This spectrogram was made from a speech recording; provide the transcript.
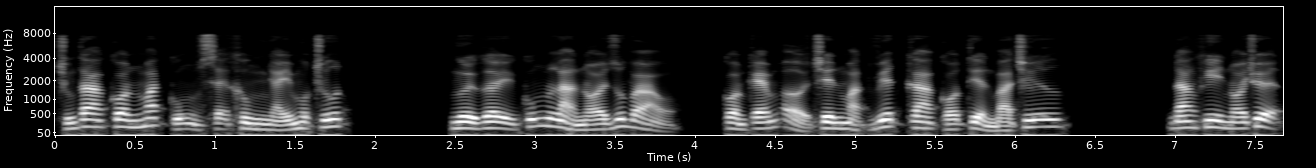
chúng ta con mắt cũng sẽ không nháy một chút. Người gầy cũng là nói giúp vào, còn kém ở trên mặt viết ca có tiền bà chữ. Đang khi nói chuyện,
